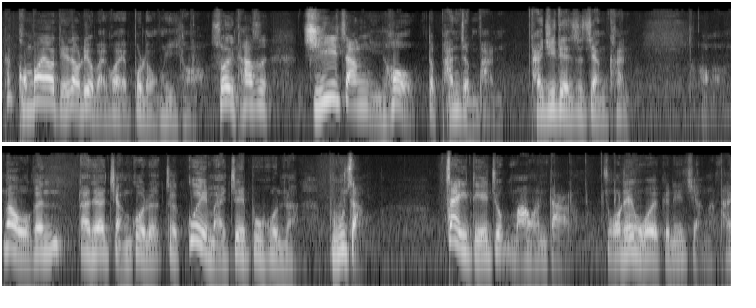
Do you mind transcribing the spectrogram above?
它恐怕要跌到六百块也不容易哈，所以它是急涨以后的盘整盘，台积电是这样看，好，那我跟大家讲过的这贵买这部分呢，补涨，再跌就麻烦大了。昨天我也跟你讲了，它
